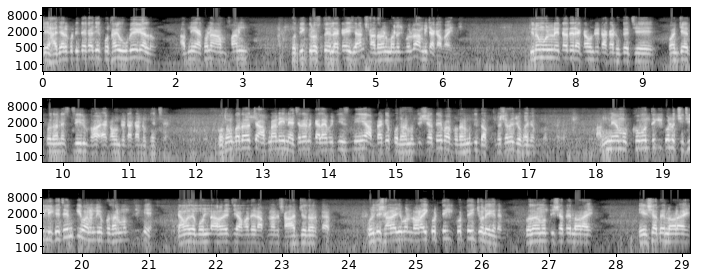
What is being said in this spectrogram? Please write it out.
সেই হাজার কোটি টাকা যে কোথায় উবে গেল আপনি এখনও আমফান ক্ষতিগ্রস্ত এলাকায় যান, সাধারণ মানুষ বলবে, আমি টাকা পাইনি। তৃণমূল নেতাদের অ্যাকাউন্টে টাকা ঢুকেছে, পঞ্চায়েত প্রধানের স্ত্রীর অ্যাকাউন্টে টাকা ঢুকেছে। প্রথম কথা হচ্ছে, আপনার এই ন্যাচারাল ক্যালামিটিস নিয়ে আপনাকে প্রধানমন্ত্রীর সাথে বা প্রধানমন্ত্রীর দপ্তরের সাথে যোগাযোগ করতে হবে। মাননীয় মুখ্যমন্ত্রী কি কোনো চিঠি লিখেছেন কি মাননীয় প্রধানমন্ত্রীকে? যে আমাদের বন্যা হয়েছে, আমাদের আপনার সাহায্য দরকার। উনি তো সারা জীবন লড়াই করতেই করতেই চলে গেলেন। প্রধানমন্ত্রীর সাথে লড়াই, এর সাথে লড়াই।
